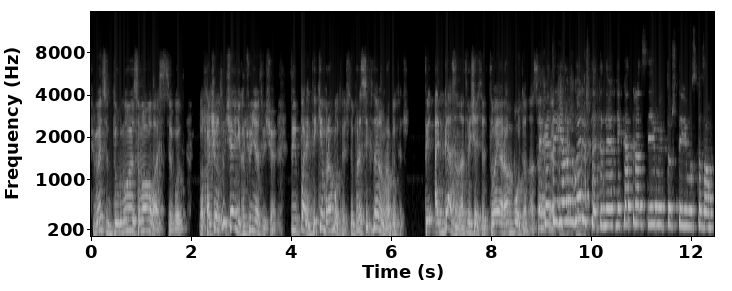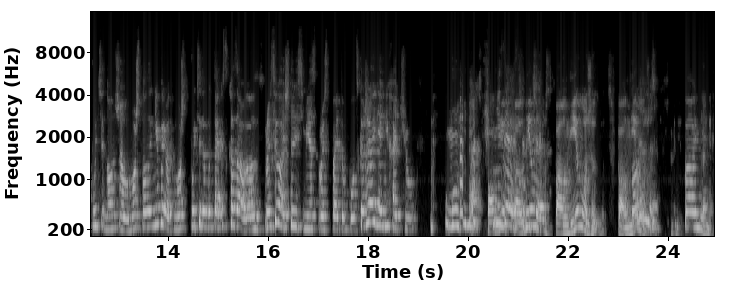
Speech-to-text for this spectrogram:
понимаете, дурное самовластие. Вот «хочу отвечаю, не хочу не отвечаю». Ты, парень, ты кем работаешь? Ты пресс-секретарем работаешь. Ты обязан отвечать, это твоя работа на самом так деле. Так это я вам говорю, что это наверняка транслирует то, что ему сказал Путин, он же, может, он и не врет, может, Путин ему так и сказал. Он спросил, а что если меня спросят по этому поводу? Скажи, а я не хочу. Может быть, вполне, вполне, вполне может быть. Вполне, вполне может быть. Вполне,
